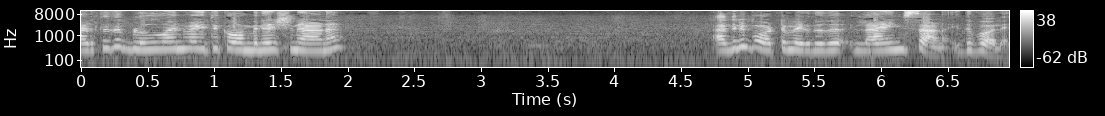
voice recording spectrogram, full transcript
അടുത്തത് ബ്ലൂ ആൻഡ് വൈറ്റ് കോമ്പിനേഷൻ ആണ്. അതിന് ബോട്ടം വരുന്നത് ലൈൻസ് ആണ് ഇതുപോലെ.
